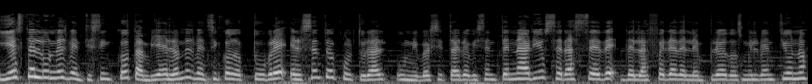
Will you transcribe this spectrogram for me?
Y este lunes 25 también, el lunes 25 de octubre, el Centro Cultural Universitario Bicentenario será sede de la Feria del Empleo 2021,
